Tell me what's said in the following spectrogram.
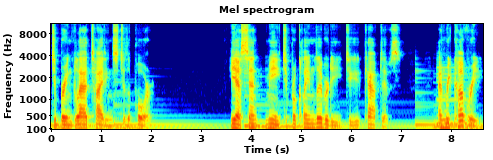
to bring glad tidings to the poor. He has sent me to proclaim liberty to captives and recovery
